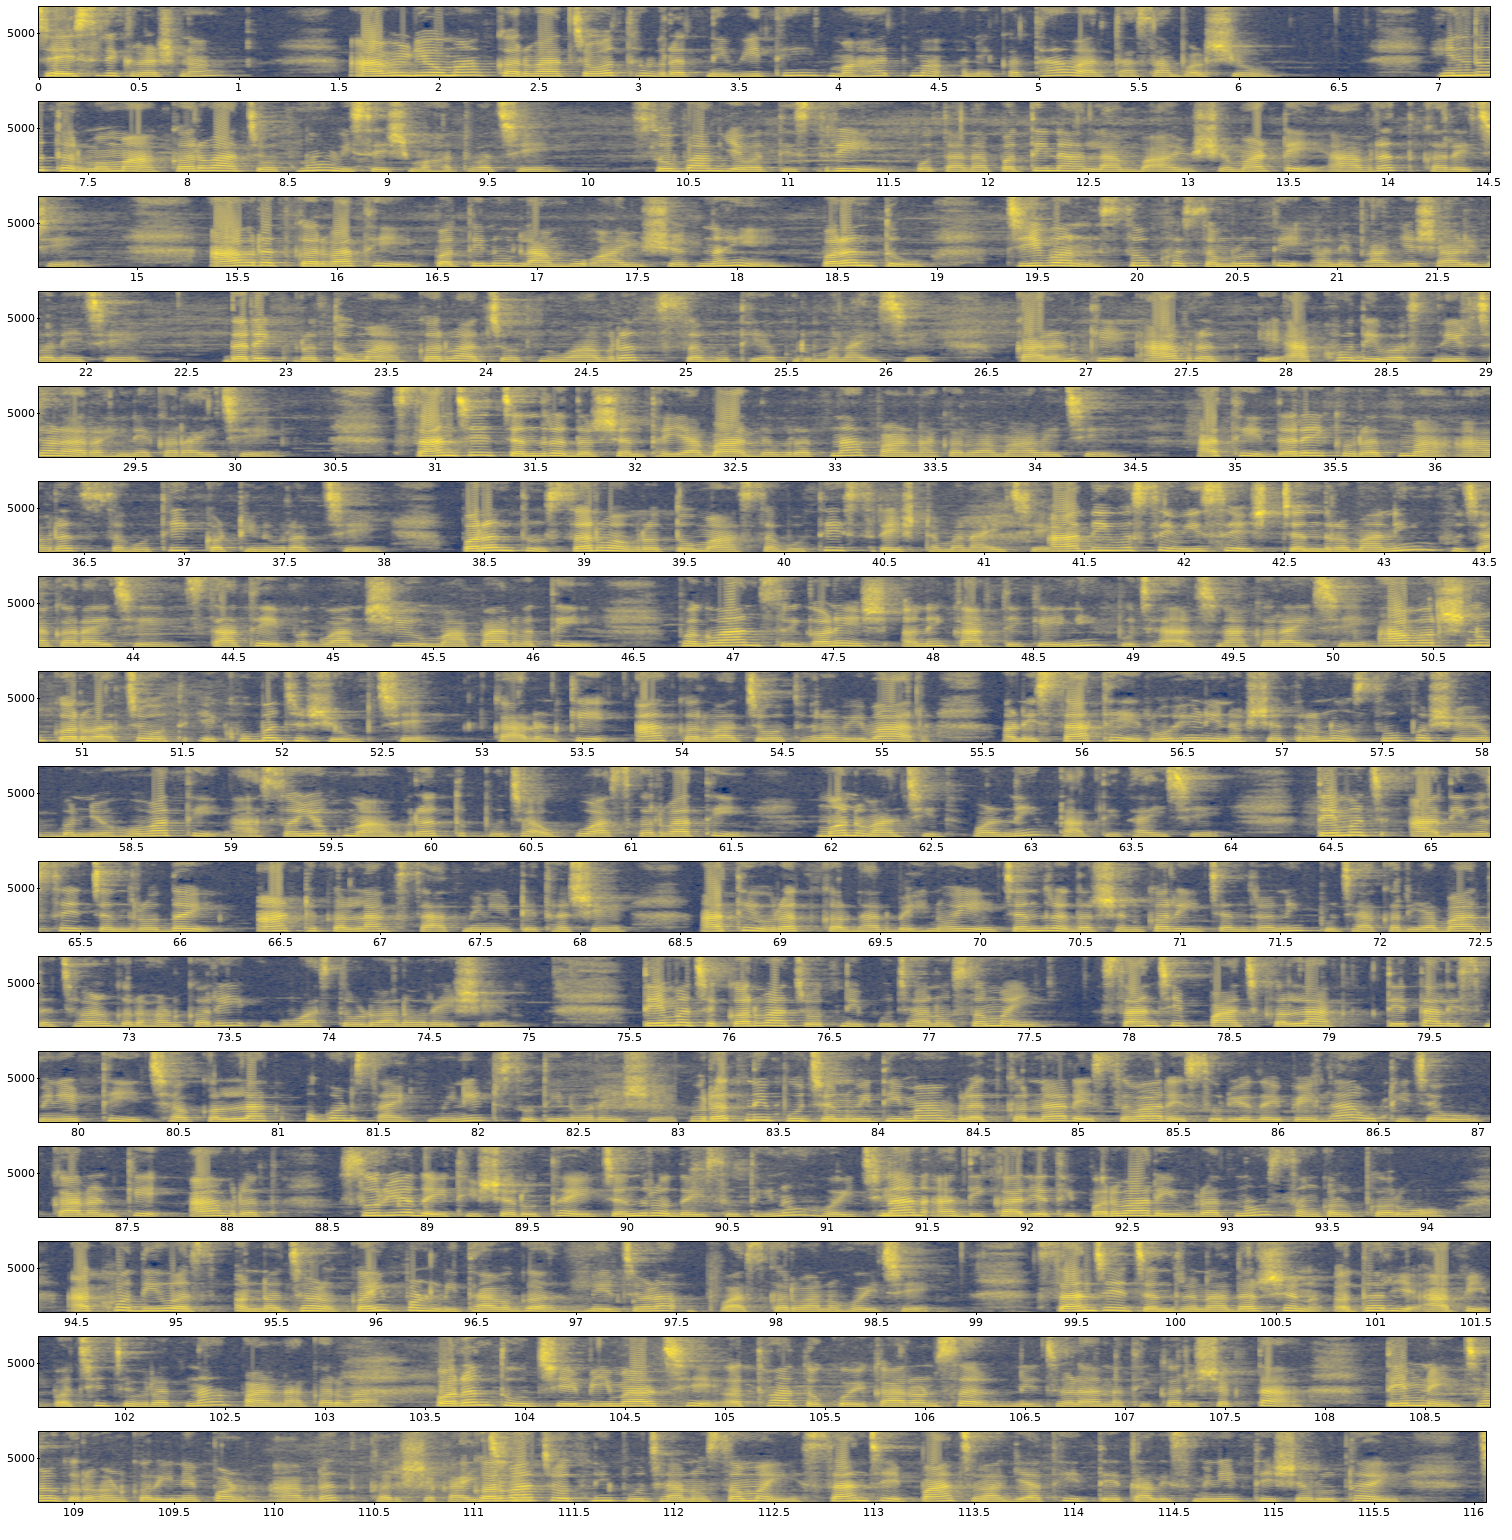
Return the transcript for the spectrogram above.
જય શ્રી કૃષ્ણ. આ વિડીયોમાં કરવા ચોથ વ્રતની વિધિ, મહાત્મા અને કથા વાર્તા સાંભળશો. હિન્દુ ધર્મમાં કરવા ચોથનું વિશેષ મહત્વ છે. સૌભાગ્યવતી સ્ત્રી પોતાના પતિના લાંબા આયુષ્ય માટે આ વ્રત કરે છે. આ વ્રત કરવાથી પતિનું લાંબુ આયુષ્ય જ નહીં, પરંતુ જીવન સુખ, સમૃદ્ધિ અને ભાગ્યશાળી બને છે. દરેક વ્રતોમાં કરવા ચોથનું આ વ્રત સૌથી અઘરું મનાય છે. કારણ કે આ વ્રત એ આખો દિવસ નિર્જળા રહીને કરાય છે. સાંજે ચંદ્ર દર્શન થયા બાદ વ્રતના પાળના કરવામાં આવે છે. આથી દરેક વ્રતમાં આ વ્રત સૌથી કઠિન વ્રત છે, પરંતુ સર્વ વ્રતોમાં સૌથી શ્રેષ્ઠ મનાય છે. આ દિવસે વિશેષ ચંદ્રમાની પૂજા કરાય છે. સાથે ભગવાન શિવ, મા પાર્વતી, ભગવાન શ્રી ગણેશ અને કાર્તિકેયની પૂજા અર્ચના કરાય છે. આ વર્ષનું કરવા ચોથ એ ખૂબ જ શુભ છે. કારણ કે આ કરવા ચોથ રવિવાર અને સાથે રોહિણી નક્ષત્રનો શુભ સંયોગ બન્યો હોવાથી આ સંયોગમાં વ્રત, પૂજા, ઉપવાસ કરવાથી મન વાંછિત ફળની પ્રાપ્તિ થાય છે. તેમજ આ દિવસે ચંદ્રોદય આઠ કલાક સાત મિનિટે થશે. આથી વ્રત કરનાર બહેનોએ ચંદ્ર દર્શન કરી ચંદ્રની પૂજા કર્યા બાદ જળ ગ્રહણ કરી ઉપવાસ તોડવાનો રહેશે. તેમજ કરવા ચોથની પૂજાનો સમય સાંજે પાંચ કલાક તેતાલીસ મિનિટથી છ કલાક ઓગણસાઠ મિનિટ સુધીનો રહેશે. વ્રતની પૂજન વિધિમાં વ્રત કરનારે સવારે સૂર્યોદય પહેલાં ઉઠી જવું, કારણ કે આ વ્રત સૂર્યોદયથી શરૂ થઈ ચંદ્રોદય સુધીનું હોય છે. સ્નાન આદિ કાર્યથી પરવારી વ્રતનો સંકલ્પ કરવો. આખો દિવસ અન્નજળ કંઈ પણ લીધા વગર નિર્જળા ઉપવાસ કરવાનો હોય છે. સાંજે ચંદ્રના દર્શન અધર્ય આપી પછી જ વ્રતના પાળના કરવા. પરંતુ જે બીમાર છે અથવા તો કોઈ કારણસર નિર્જળા નથી કરી શકતા, તેમણે જળ ગ્રહણ કરીને પણ આ વ્રત કરી શકાય કરવા ચોથની પૂજાનો સમય સાંજે પાંચ વાગ્યાથી તેતાલીસ મિનિટથી શરૂ થઈ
